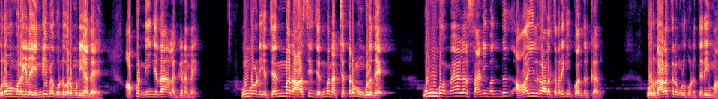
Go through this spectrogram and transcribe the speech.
உறவு முறைகளை எங்கேயுமே கொண்டு வர முடியாதே. அப்போ நீங்கள் தான் லக்னமே. உங்களுடைய ஜென்ம ராசி ஜென்ம நட்சத்திரம் உங்களுதே. உங்கள் மேலே சனி வந்து ஆயுள் காலத்தை வரைக்கும் உட்காந்துருக்காரு ஒரு காலத்தில் உங்களுக்கு ஒன்று தெரியுமா?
